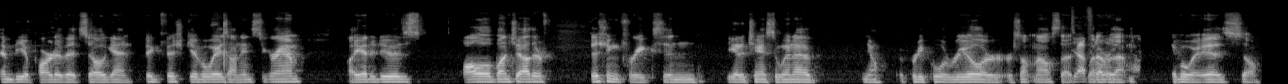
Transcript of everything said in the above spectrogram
and be a part of it. So again, big fish giveaways on Instagram. All you got to do is follow a bunch of other fishing freaks, and you get a chance to win a you know a pretty cool reel or, or something else that Definitely. whatever that giveaway is. So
